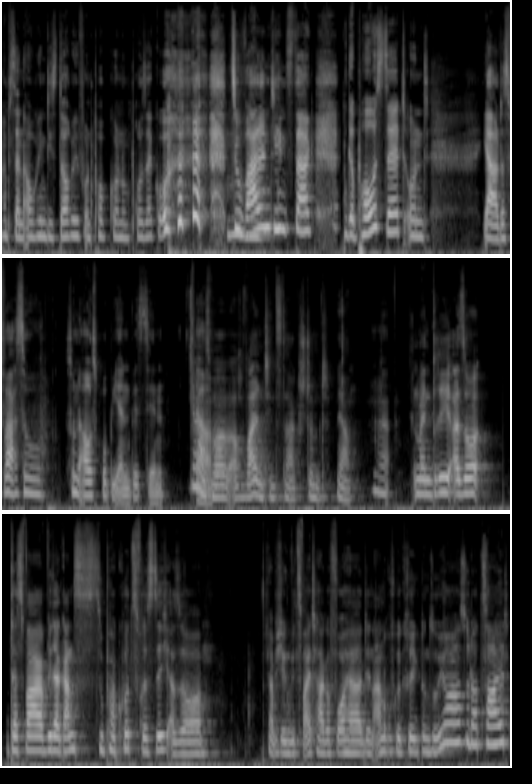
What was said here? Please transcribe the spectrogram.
habe es dann auch in die Story von Popcorn und Prosecco zu mhm. Valentinstag gepostet und ja, das war so, so ein Ausprobieren ein bisschen. Ja, ja. das war auch Valentinstag, stimmt, ja. ja. Mein Dreh, also das war wieder ganz super kurzfristig, also habe ich irgendwie zwei Tage vorher den Anruf gekriegt und so, ja, hast du da Zeit?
